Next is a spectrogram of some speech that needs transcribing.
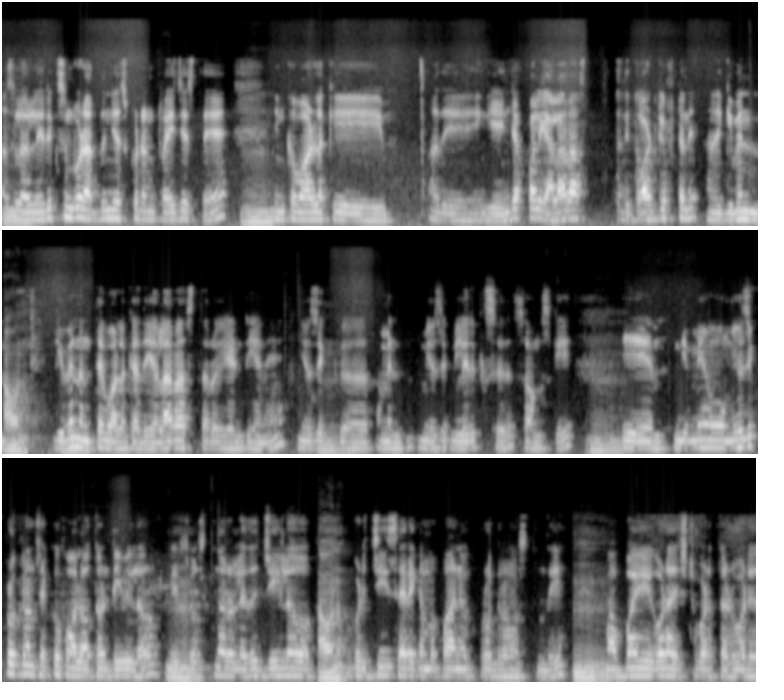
అసలు లిరిక్స్ కూడా అర్థం చేసుకోవడానికి ట్రై చేస్తే ఇంకా వాళ్ళకి అది ఇంకేం చెప్పాలి? ఎలా రాస్తారు? అది గాడ్ గిఫ్ట్ అని? అది గివెన్ గివెన్ అంతే వాళ్ళకి అది ఎలా రాస్తారు ఏంటి అని music I mean music lyrics సాంగ్స్కి మ్మ్. ఈ ఈ మేము మ్యూజిక్ ప్రోగ్రామ్స్ ఎక్కువ ఫాలో అవుతాం టీవీలో. మీరు చూస్తున్నారో లేదో జీలో ఇప్పుడు జీ సరిగమప అనే ఒక ప్రోగ్రామ్ వస్తుంది. మా అబ్బాయి కూడా ఇష్టపడతాడు. వాడు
